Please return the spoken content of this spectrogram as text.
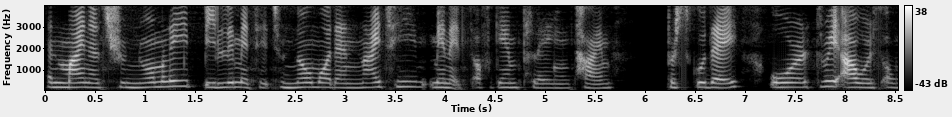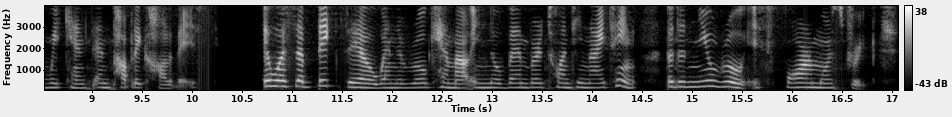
and minors should normally be limited to no more than 90 minutes of game playing time per school day or three hours on weekends and public holidays. It was a big deal when the rule came out in November 2019, but the new rule is far more strict.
